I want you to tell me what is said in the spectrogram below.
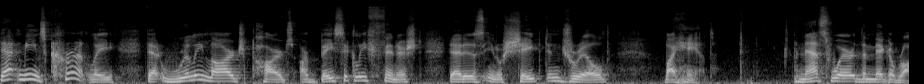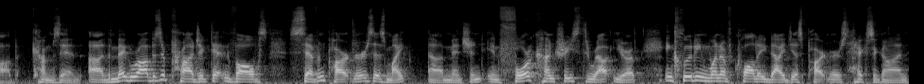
that means currently that really large parts are basically finished, that is, you know, shaped and drilled by hand. And that's where the MegaRob comes in. Uh, the MegaRob is a project that involves seven partners, as Mike uh, mentioned, in four countries throughout Europe, including one of Quality Digest partners, Hexagon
